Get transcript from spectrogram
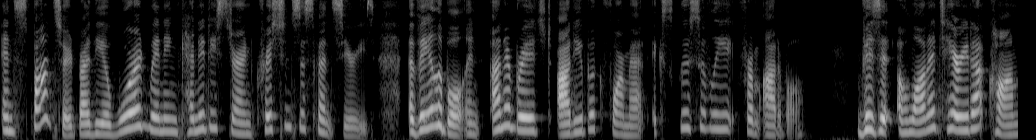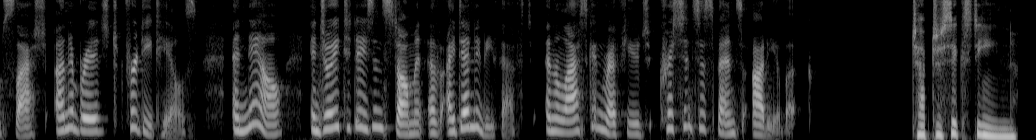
and sponsored by the award winning Kennedy Stern Christian Suspense series, available in unabridged audiobook format exclusively from Audible. Visit alanaterry.com slash unabridged for details. And now, enjoy today's installment of Identity Theft, an Alaskan Refuge Christian Suspense audiobook. Chapter 16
